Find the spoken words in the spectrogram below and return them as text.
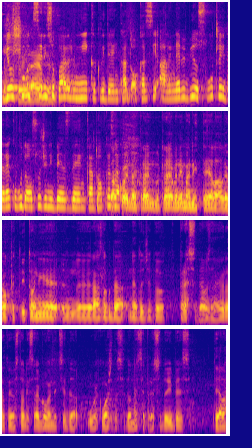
Još uvek se nisu pojavili nikakvi DNK dokazi, ali ne bi bio slučaj da neko bude osuđen i bez DNK dokaza. Tako je, na kraju, krajeva nema ni tela, ali opet i to nije e, razlog da ne dođe do presude. Evo znaju vjerojatno i ostali sagovornici da uvek može da se donese presuda i bez tela,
